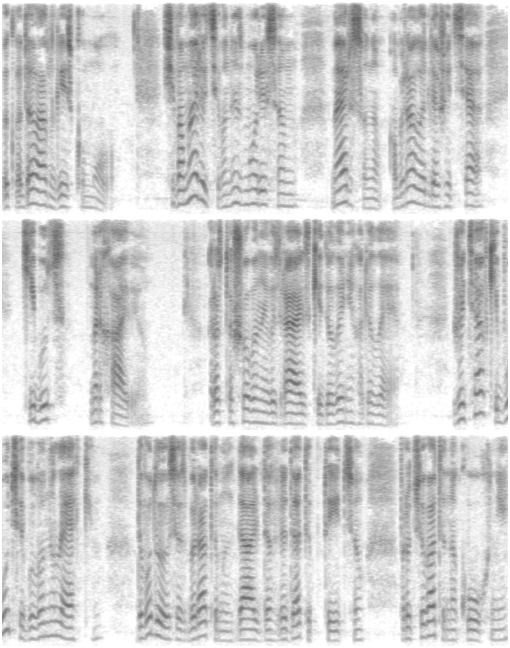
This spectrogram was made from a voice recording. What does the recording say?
викладала англійську мову. Ще в Америці вони з Морісом Мерсоном обрали для життя кібуц Мерхавію, розташований в Ізраїльській долині Галілея. Життя в кібуці було нелегким. Доводилося збирати мигдаль, доглядати птицю, працювати на кухні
